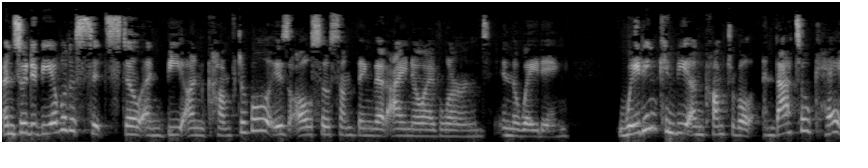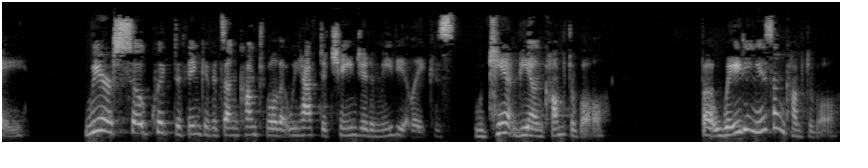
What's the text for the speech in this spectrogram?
And so to be able to sit still and be uncomfortable is also something that I know I've learned in the waiting. Waiting can be uncomfortable and that's okay. We are so quick to think if it's uncomfortable that we have to change it immediately because we can't be uncomfortable. But waiting is uncomfortable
